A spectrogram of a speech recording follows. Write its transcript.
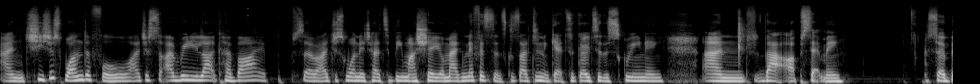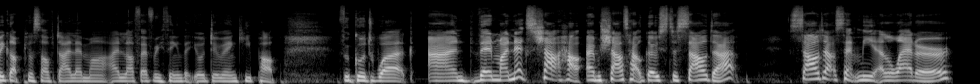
And she's just wonderful. I just, I really like her vibe. So I just wanted her to be my share your magnificence because I didn't get to go to the screening and that upset me. So big up yourself, Dylema. I love everything that you're doing. Keep up the good work. And then my next shout out, um, shout out goes to Saudat. Saudat sent me a letter.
